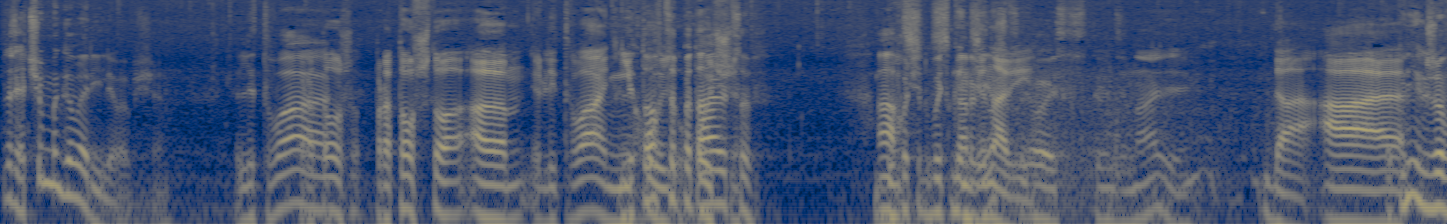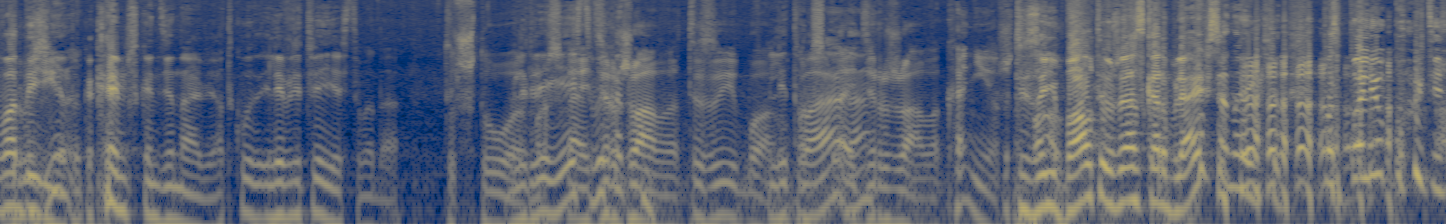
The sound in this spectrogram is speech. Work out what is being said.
Подожди, о чем мы говорили вообще? Литва. Про то, про то что э, Литва не Литовцы хочет, пытаются. А, хочет быть Скандинавией. Ой, Скандинавией. Да, а... Так у них же воды грузин... нету. Какая им Скандинавия? Откуда? Или в Литве есть вода? Ты что? Литве Морская есть держава, выход? ты заебал. Литва, Морская да? держава, конечно. Ты заебал, ты уже оскорбляешься на их Полюбуйтесь,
